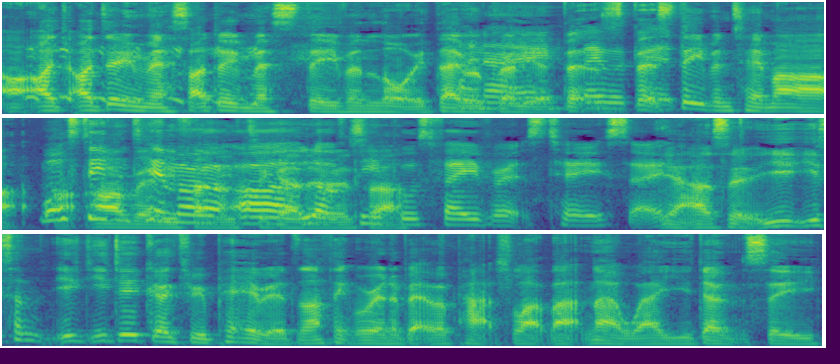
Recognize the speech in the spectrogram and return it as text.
I, I, I do miss I do miss Steve and Lloyd. They I were know, brilliant. But were but. Steve and Tim are Well, Steve are and really Tim are, are a lot of as well. people's favourites too. So Yeah, absolutely. You you, some, you you do go through periods, and I think we're in a bit of a patch like that now, where you don't see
